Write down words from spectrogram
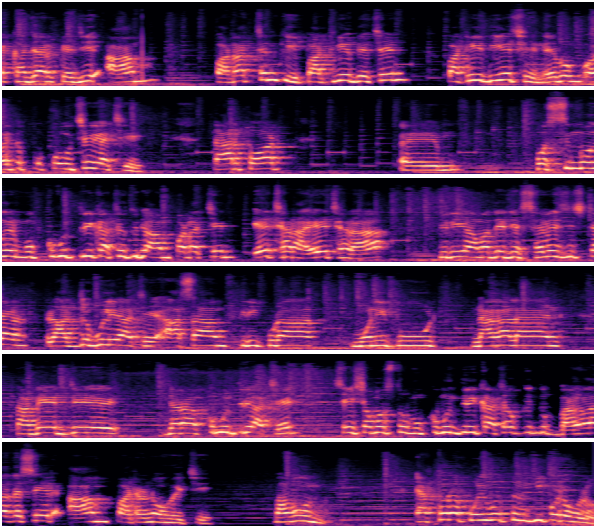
এক হাজার কেজি আম পাঠাচ্ছেন কি? পাঠিয়ে দিয়েছেন পাঠিয়ে দিয়েছেন এবং হয়তো পৌঁছে গেছে। তারপর পশ্চিমবঙ্গের মুখ্যমন্ত্রীর কাছে তিনি আম পাঠাচ্ছেন। এছাড়া এছাড়া তিনি আমাদের যে সেভেন সিস্টার রাজ্যগুলি আছে, আসাম, ত্রিপুরা, মণিপুর, নাগাল্যান্ড, তাদের যে যারা মুখ্যমন্ত্রী আছেন, সেই সমস্ত মুখ্যমন্ত্রীর কাছেও কিন্তু বাংলাদেশের আম পাঠানো হয়েছে। ভাবুন, এতটা পরিবর্তন কি করে হলো?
